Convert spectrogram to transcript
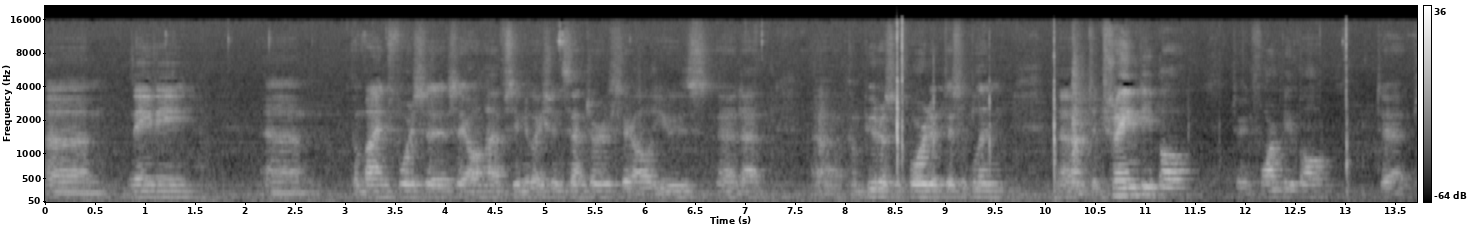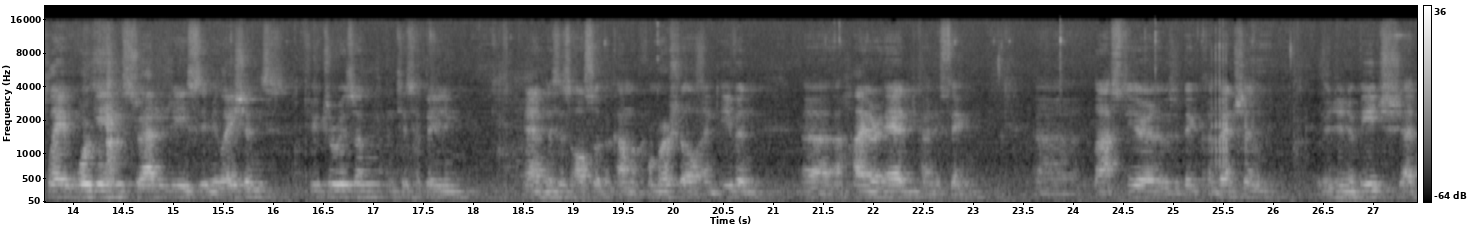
um, Navy, um, combined forces, they all have simulation centers. They all use uh, that computer-supported discipline uh, to train people, to inform people, to play war games, strategy, simulations, futurism, anticipating. And this has also become a commercial and even uh, a higher ed kind of thing. Uh, last year there was a big convention in Virginia Beach. I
